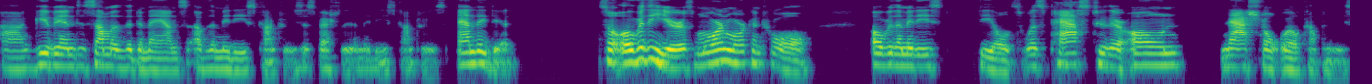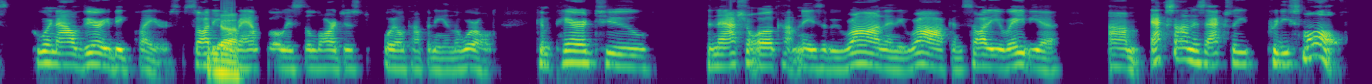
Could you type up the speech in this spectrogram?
uh, give in to some of the demands of the East countries, especially the East countries. And they did. So over the years, more and more control over the East fields was passed to their own national oil companies, who are now very big players. Saudi yeah. Aramco is the largest oil company in the world, compared to the national oil companies of Iran and Iraq and Saudi Arabia. Um, Exxon is actually pretty small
